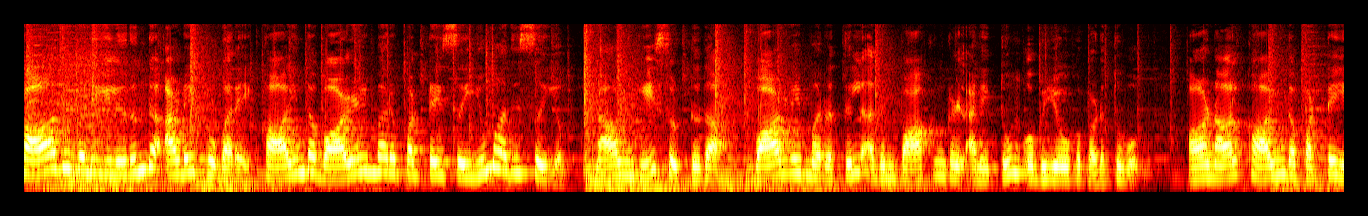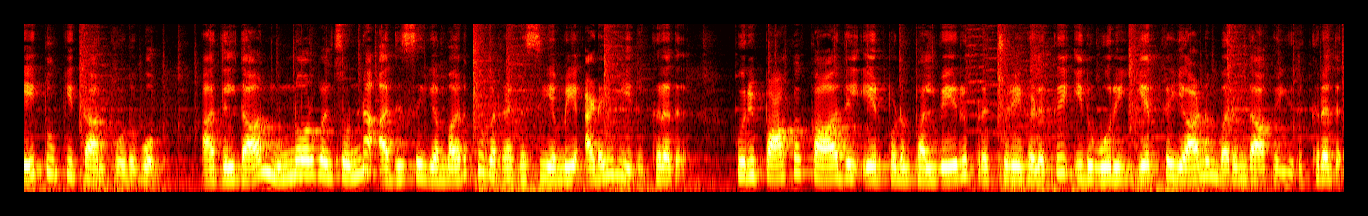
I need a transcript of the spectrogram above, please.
காது வழியிலிருந்து அடைப்பு வரை. காய்ந்த வாழை மரப்பட்டை செய்யும் அதிசயம். நான்கே சொட்டுதான் வாழை மரத்தில் அதன் பாகங்கள் அனைத்தும் உபயோகப்படுத்துவோம். ஆனால் காய்ந்த பட்டையை தூக்கித்தான் போடுவோம். அதில்தான் முன்னோர்கள் சொன்ன அதிசய மருத்துவ ரகசியமே அடங்கி இருக்கிறது குறிப்பாக காதில் ஏற்படும் பல்வேறு பிரச்சனைகளுக்கு இது ஒரு இயற்கையான மருந்தாக இருக்கிறது.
